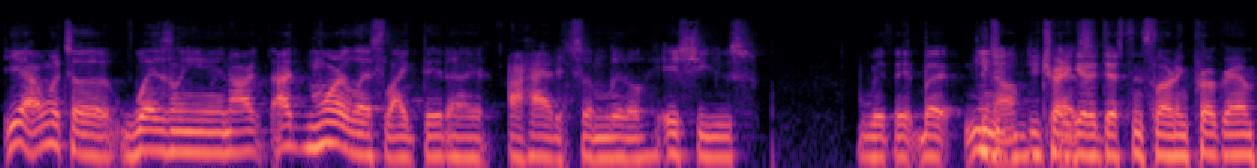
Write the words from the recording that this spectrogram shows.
yeah, I went to Wesleyan. I, I more or less liked it. I I had some little issues with it, but you Did know, you, you try to get a distance learning program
